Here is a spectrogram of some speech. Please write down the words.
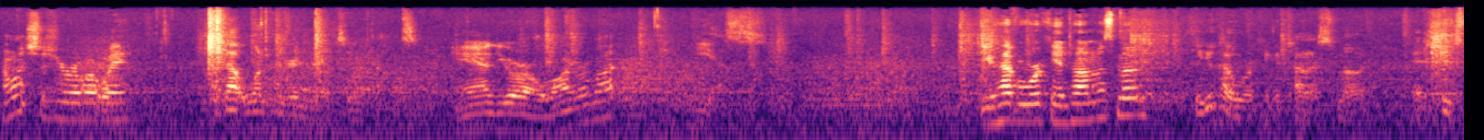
How much does your robot weigh? About 119 pounds. And you are a long robot? Yes. Do you have a working autonomous mode? We do have a working autonomous mode. It shoots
